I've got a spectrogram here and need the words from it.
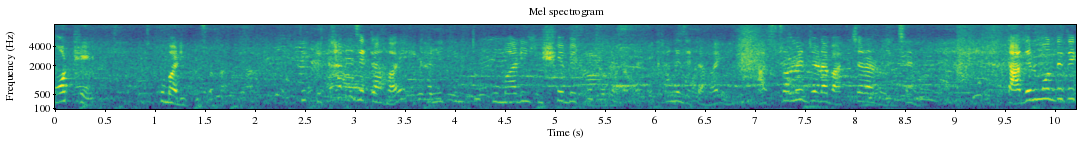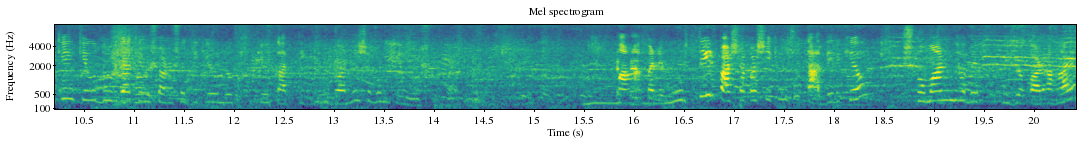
মঠে কুমারী পুজো হয়। তো এখানে যেটা হয়, এখানে কিন্তু কুমারী হিসেবে পুজো হয়। এখানে যেটা হয়, আশ্রমের যারা বাচ্চারা রয়েছেন তাদের মধ্যে থেকে কেউ দুর্গা, কেউ সরস্বতী, কেউ লক্ষ্মী, কেউ কার্তিক, কেউ গণেশ এবং কেউ অসুর। মানে মূর্তির পাশাপাশি কিন্তু তাদেরকেও সমানভাবে পুজো করা হয়।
